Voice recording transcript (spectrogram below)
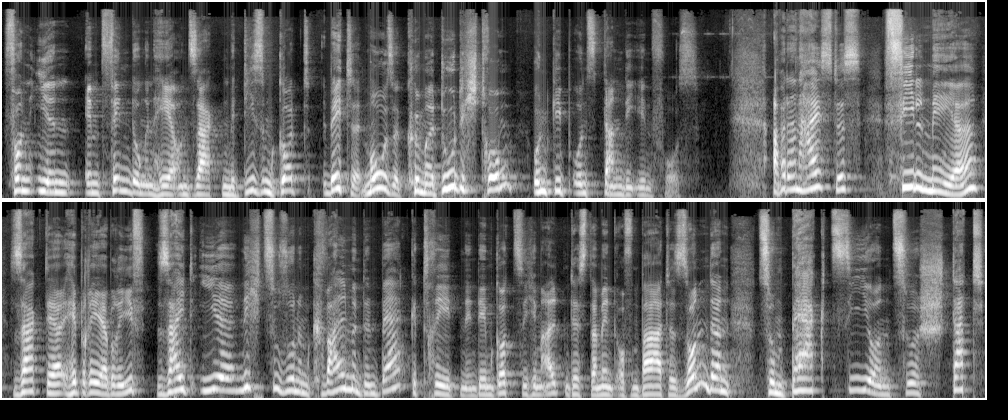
von ihren Empfindungen her und sagten, mit diesem Gott, bitte, Mose, kümmer du dich drum und gib uns dann die Infos. Aber dann heißt es, vielmehr, sagt der Hebräerbrief, seid ihr nicht zu so einem qualmenden Berg getreten, in dem Gott sich im Alten Testament offenbarte, sondern zum Berg Zion, zur Stadt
